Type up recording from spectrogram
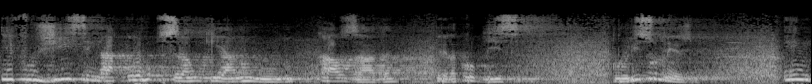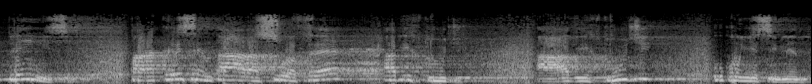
e fugissem da corrupção que há no mundo causada pela cobiça. Por isso mesmo, empenhe-se para acrescentar à sua fé a virtude, à virtude o conhecimento,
